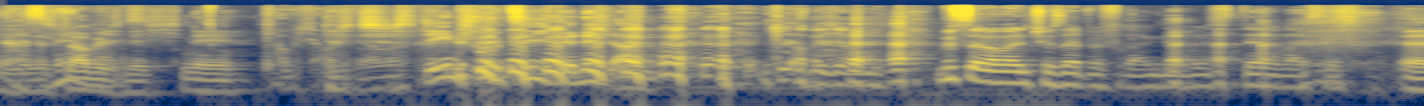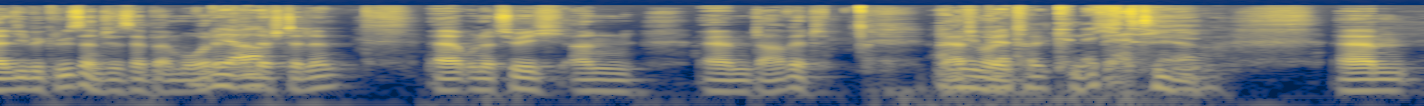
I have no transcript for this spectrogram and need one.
das glaube ich nicht, nee. Glaube ich auch nicht, aber Den Schuh ziehe ich mir nicht an. glaube ich auch nicht. Müsste man mal den Giuseppe fragen, der, weiß- der weiß das. Äh, liebe Grüße an Giuseppe Amore Ja. an der Stelle. Äh, und natürlich an ähm, David. An den Berthold Knecht. Berti. Ja. Ähm,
